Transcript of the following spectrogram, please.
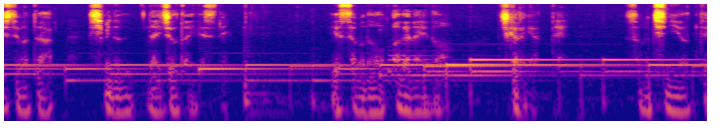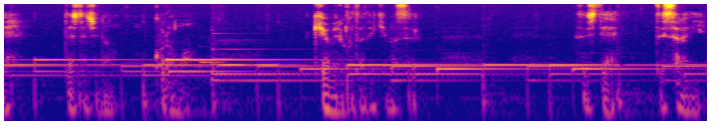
そしてまたしみのない状態ですね。イエス様の贖いの力によってその血によって私たちの心も清めることができます。そしてさらに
